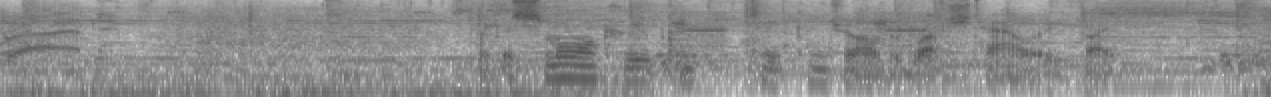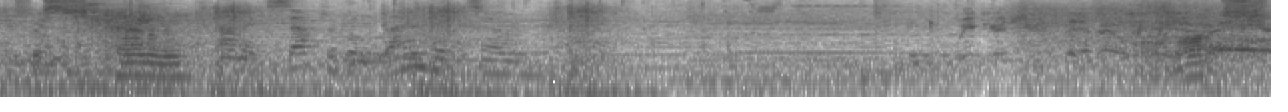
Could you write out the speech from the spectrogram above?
primed. Like a small group can take control of the watchtower if I just scan. Unacceptable landing zone. We could use them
